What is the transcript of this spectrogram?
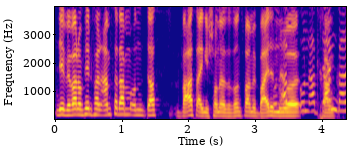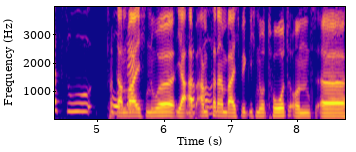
nee, wir waren auf jeden Fall in Amsterdam und das war's eigentlich schon. Also sonst waren wir beide Und nur ab, und ab krank. dann warst du tot, Ab dann ne? war ich nur, ja, ab Knockout. Amsterdam war ich wirklich nur tot und äh,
